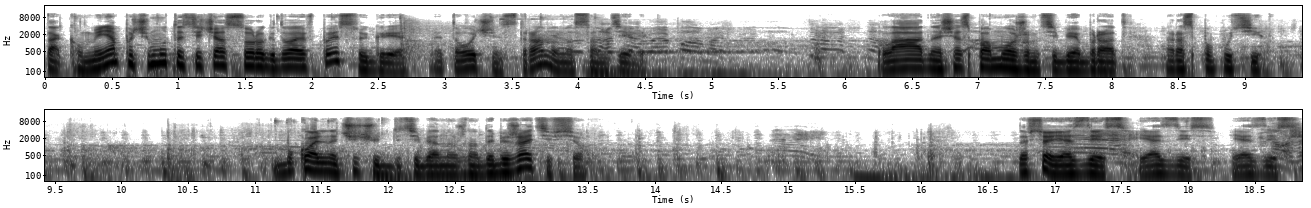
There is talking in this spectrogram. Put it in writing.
Так, у меня почему-то сейчас 42 FPS в игре. Это очень странно на самом деле. Ладно, сейчас поможем тебе, брат, раз по пути. Буквально чуть-чуть до тебя нужно добежать и все. Да все, я здесь, я здесь, я здесь.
